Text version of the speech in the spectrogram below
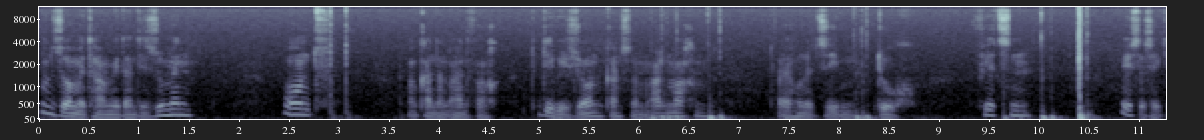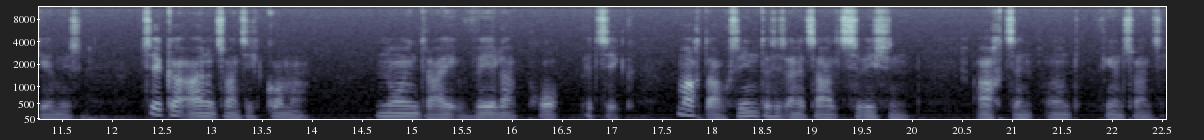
Und somit haben wir dann die Summen. Und man kann dann einfach die Division ganz normal machen. 307 durch 14 ist das Ergebnis ca. 21,93 Wähler pro Bezirk. Macht auch Sinn, das ist eine Zahl zwischen 18 und 24.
